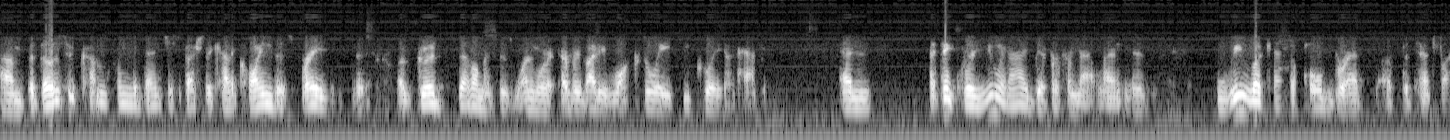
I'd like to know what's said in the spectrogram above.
Um, but those who come from the bench, especially, kind of coined this phrase that a good settlement is one where everybody walks away equally unhappy. And I think where you and I differ from that lens is we look at the whole breadth of potential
